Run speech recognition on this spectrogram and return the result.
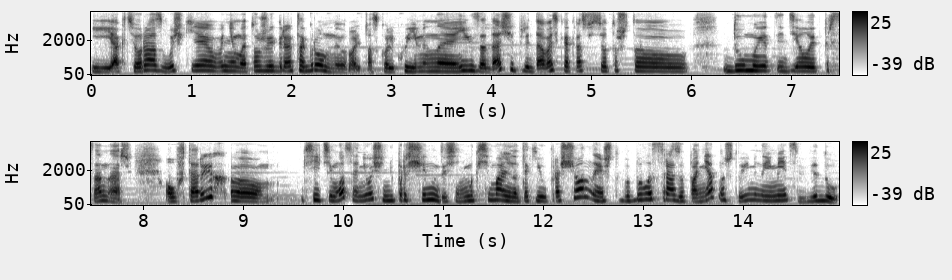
И актеры озвучки в аниме тоже играют огромную роль, поскольку именно их задача передавать как раз все то, что думает и делает персонаж. А во-вторых, э, все эти эмоции, они очень упрощены, то есть они максимально такие упрощенные, чтобы было сразу понятно, что именно имеется в виду.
